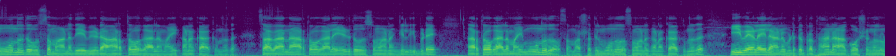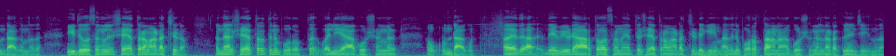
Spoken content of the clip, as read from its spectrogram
മൂന്ന് ദിവസമാണ് ദേവിയുടെ ആർത്തവകാലമായി കണക്കാക്കുന്നത്. സാധാരണ ആർത്തവകാലം ഏഴ് ദിവസമാണെങ്കിൽ ഇവിടെ ആർത്തവകാലമായി മൂന്ന് ദിവസം വർഷത്തിൽ മൂന്ന് ദിവസമാണ് കണക്കാക്കുന്നത്. ഈ വേളയിലാണ് ഇവിടുത്തെ പ്രധാന ആഘോഷങ്ങൾ ഉണ്ടാകുന്നത്. ഈ ദിവസങ്ങളിൽ ക്ഷേത്രം അടച്ചിടും. എന്നാൽ ക്ഷേത്രത്തിന് പുറത്ത് വലിയ ആഘോഷങ്ങൾ ഉണ്ടാകും. അതായത് ദേവിയുടെ ആർത്തവ സമയത്ത് ക്ഷേത്രം അടച്ചിടുകയും അതിന് പുറത്താണ് ആഘോഷങ്ങൾ നടക്കുകയും ചെയ്യുന്നത്.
